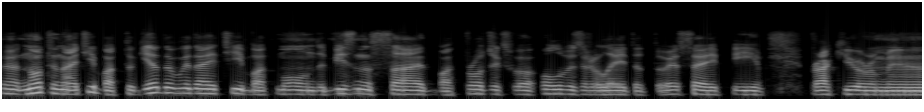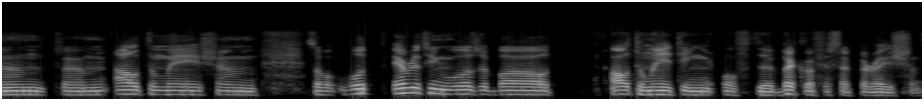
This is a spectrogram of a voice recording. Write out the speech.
uh, not in IT, but together with IT, but more on the business side. But projects were always related to SAP, procurement, um, automation. So what everything was about automating of the back office operation.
